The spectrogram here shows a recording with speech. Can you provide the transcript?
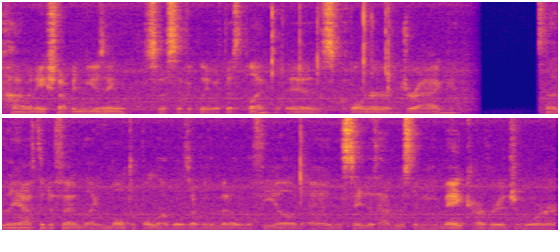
combination I've been using specifically with this play is corner drag then they have to defend like multiple levels over the middle of the field, and say this happens to be man coverage, or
